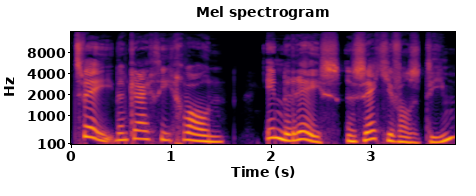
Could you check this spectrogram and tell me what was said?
Twee, dan krijgt hij gewoon in de race een zetje van zijn team.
